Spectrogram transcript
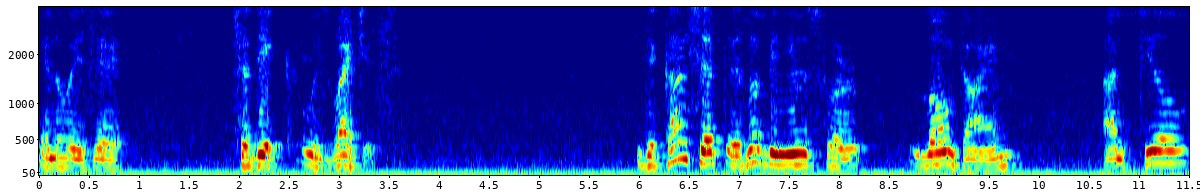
and who is a tzaddik, who is righteous. The concept has not been used for long time until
